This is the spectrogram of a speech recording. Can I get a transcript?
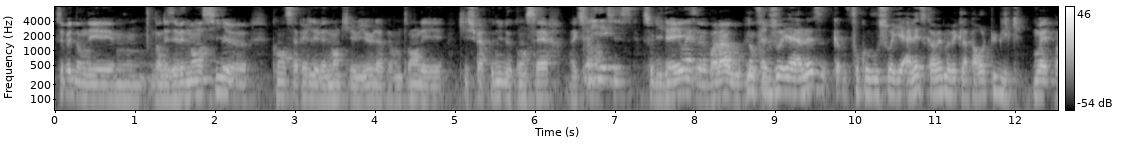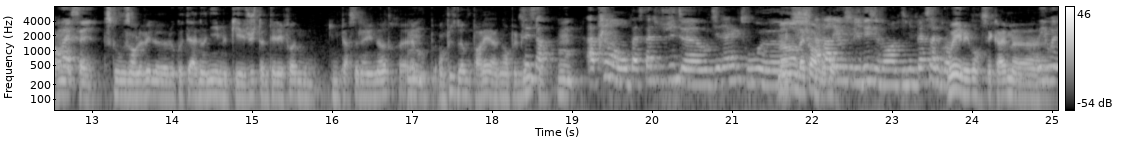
Ça peut être dans des hum, dans des événements aussi. Mm. euh, comment s'appelle l'événement qui a eu lieu là, il y a longtemps, les qui est super connu de concerts avec plein Solidays. d'artistes, Solidays, Ouais. euh, voilà. Où, Donc faut que vous soyez à l'aise. Faut que vous soyez à l'aise quand même avec la parole publique, ouais, bah, on Ouais. essaye. parce que vous enlevez le, le côté anonyme qui est juste un téléphone d'une personne à une autre. Là, Mm. vous- en plus là vous parlez à un grand public. C'est ça. Mm. Après, on passe pas tout de suite euh, au direct ou euh, Non, non, à parler bon. aux Solidays devant 10 000 personnes. Quoi. Oui, mais bon, c'est quand même euh, Mais ouais,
